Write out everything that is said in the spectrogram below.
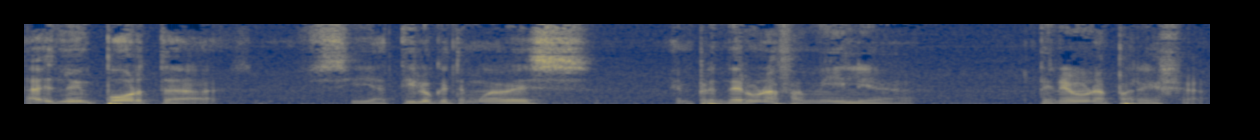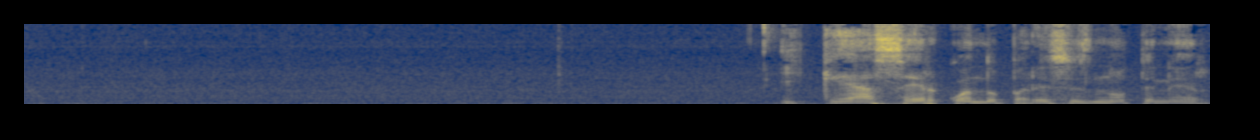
¿Sabes? No importa si a ti lo que te mueve es emprender una familia, tener una pareja. ¿Y qué hacer cuando pareces no tener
